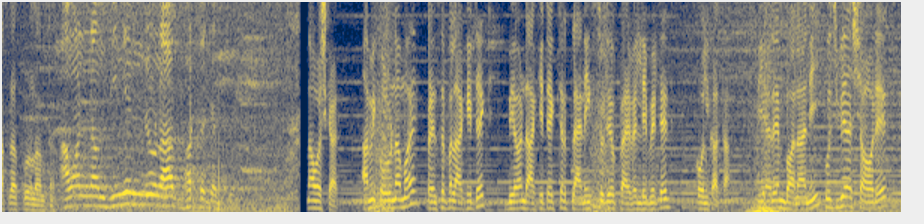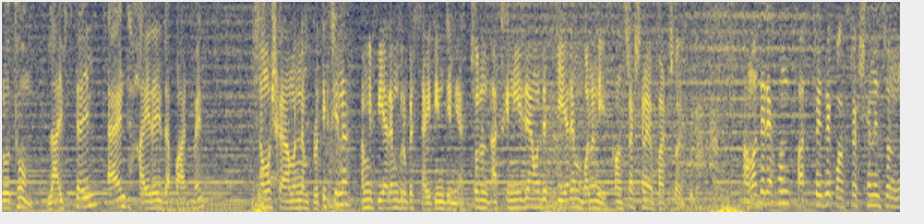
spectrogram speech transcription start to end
আপনার পুরো নামটা? আমার নাম দীনেন্দ্রনাথ ভট্টাচার্য। নমস্কার আমি Karunamoy principal architect beyond architecture planning studio private limited Kolkata BRM Banani Cooch Behar শহরের প্রথম lifestyle and high rise apartment নমস্কার আমার নাম প্রতীক সিনহা আমি পিআরএম গ্রুপের সাইট ইঞ্জিনিয়ার চলুন আজকে নিয়ে যাই আমাদের পিআরএম বনানি কনস্ট্রাকশনের ভার্চুয়াল ট্যুর আমাদের এখন ফার্স্ট ফেজে কনস্ট্রাকশনের জন্য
